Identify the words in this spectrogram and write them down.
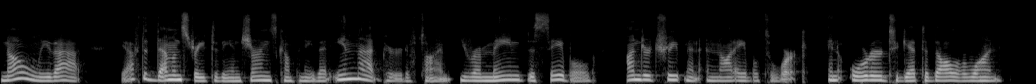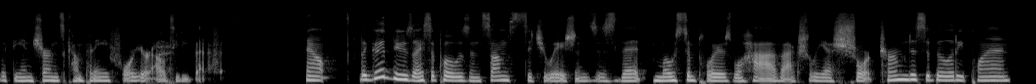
Not only that, you have to demonstrate to the insurance company that in that period of time, you remained disabled, under treatment, and not able to work in order to get to dollar one with the insurance company for your LTD benefits. Now, the good news, I suppose, in some situations is that most employers will have actually a short term disability plan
